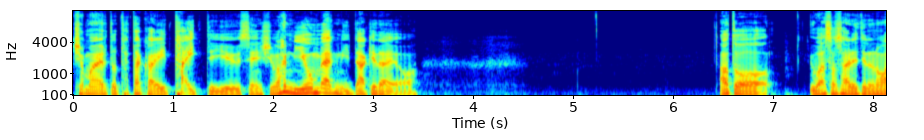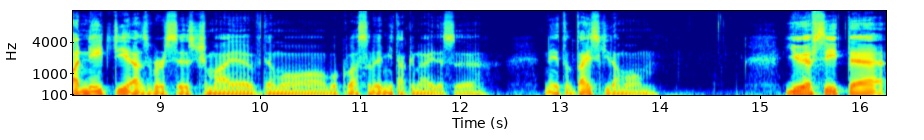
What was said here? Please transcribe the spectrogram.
チャマエフと戦いたいっていう選手はニオ・マグニだけだよ。あと、噂されてるのはネイト・ディアズ vs チャマエフ。でも、僕はそれ見たくないです。ネイト大好きだもん。UFC って、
